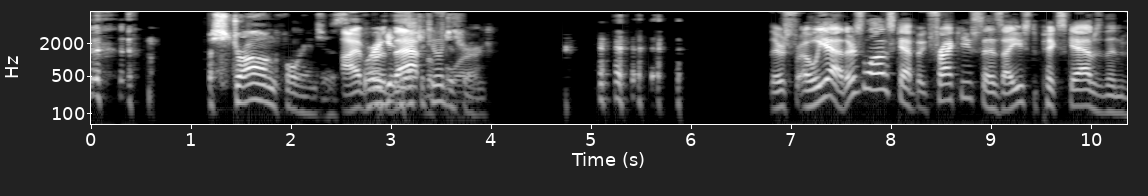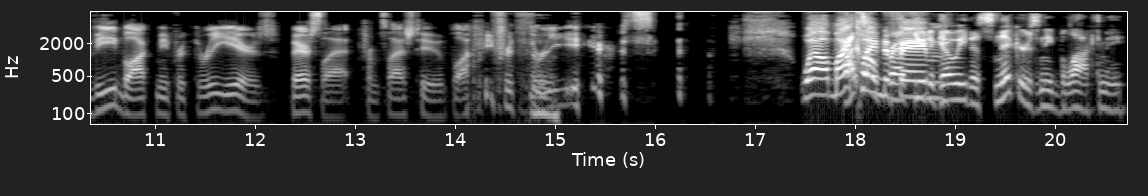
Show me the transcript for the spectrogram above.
A strong four inches. I've Where heard that extra two inches before. There's oh yeah, there's a lot of scab. But Fracky says I used to pick scabs, and then V blocked me for three years. Bearslat from Slash Two blocked me for three years. well, my I claim to told Frack you fame, to go eat a Snickers, and he blocked me.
